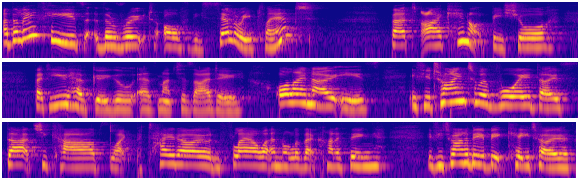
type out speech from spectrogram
I believe he is the root of the celery plant, but I cannot be sure, but you have Google as much as I do. All I know is if you're trying to avoid those starchy carbs like potato and flour and all of that kind of thing, if you're trying to be a bit keto,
